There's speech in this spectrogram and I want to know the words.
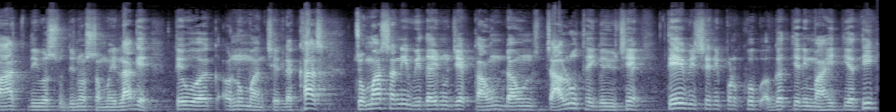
પાંચ દિવસ સુધીનો સમય લાગે તેવું એક અનુમાન છે. એટલે ખાસ ચોમાસાની વિદાયનું જે કાઉન્ટડાઉન ચાલુ થઈ ગયું છે તે વિશેની પણ ખૂબ અગત્યની માહિતી હતી.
